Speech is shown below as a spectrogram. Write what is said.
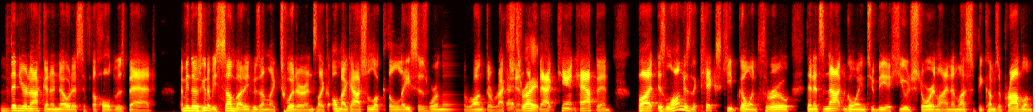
then you're not going to notice if the hold was bad. I mean, there's going to be somebody who's on like Twitter and it's like, oh my gosh, look, the laces were in the wrong direction. That's Like, right. that can't happen. But as long as the kicks keep going through, then it's not going to be a huge storyline unless it becomes a problem.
